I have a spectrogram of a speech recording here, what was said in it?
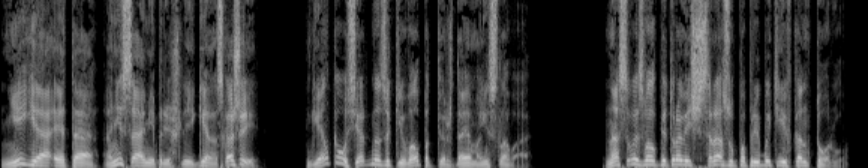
«Не я это! Они сами пришли! Гена, скажи!» Генка усердно закивал, подтверждая мои слова. Нас вызвал Петрович сразу по прибытии в контору.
